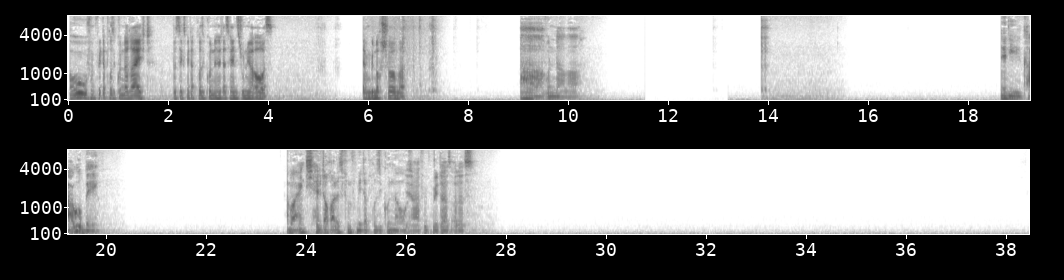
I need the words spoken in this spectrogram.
Oh, 5 Meter pro Sekunde reicht. Bis 6 Meter pro Sekunde hält das Haynes Junior aus. Wir haben genug Schirme. Ah, wunderbar. Ne, die Cargo Bay. Aber eigentlich hält auch alles 5 Meter pro Sekunde aus. Ja, 5 Meter ist alles.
